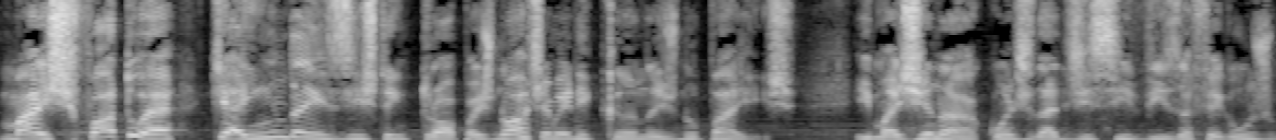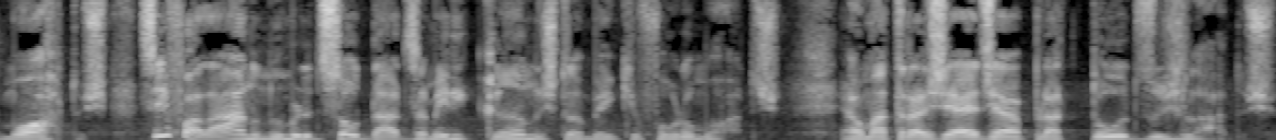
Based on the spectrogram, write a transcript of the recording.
mas fato é que ainda existem tropas norte-americanas no país. Imagina a quantidade de civis afegãos mortos, sem falar no número de soldados americanos também que foram mortos. É uma tragédia para todos os lados.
